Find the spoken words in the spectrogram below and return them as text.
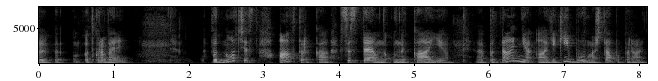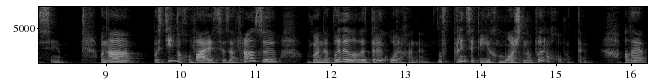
е, откровень. Водночас авторка системно уникає е, питання, а який був масштаб операції. Вона постійно ховається за фразою в мене видалили три органи. Ну, в принципі, їх можна вирахувати, але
